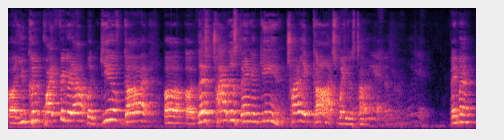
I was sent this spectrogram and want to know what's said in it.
uh, you couldn't quite figure it out, but give God, uh, uh, let's try this thing again. Try it God's way this time. Amen.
